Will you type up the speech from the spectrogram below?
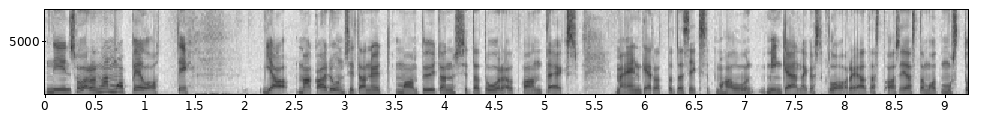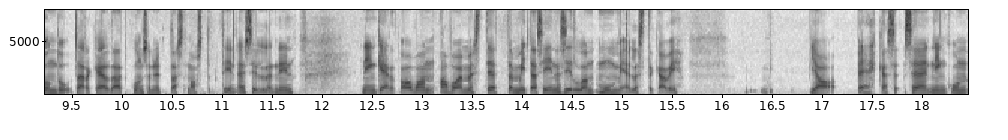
niin suoraan mua pelotti ja mä kadun sitä nyt, mä oon pyytänyt sitä Tuurelta anteeksi. Mä en kerro tätä siksi, että mä haluan minkäännäköistä gloriaa tästä asiasta, mutta musta tuntuu tärkeältä, että kun se nyt tässä nostettiin esille, niin, niin kertoo vaan avoimesti, että mitä siinä silloin mun mielestä kävi. Ja ehkä se, se niin kun,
